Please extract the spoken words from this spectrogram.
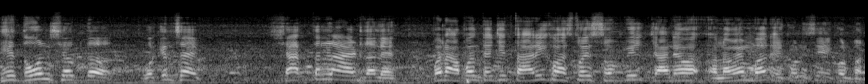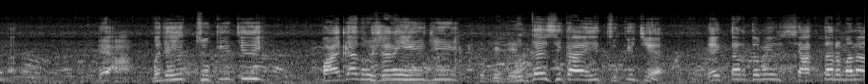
हे दोन शब्द वकील साहेब शहात्तरला ॲड झाले आहेत पण आपण त्याची तारीख वाचतोय सव्वीस जानेवारी नोव्हेंबर एकोणीसशे एकोणपन्नास. हे म्हणजे ही चुकीची माझ्या दृष्टीने ही जी उद्देशिका आहे ही चुकीची आहे. एक तर तुम्ही शहात्तर म्हणा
